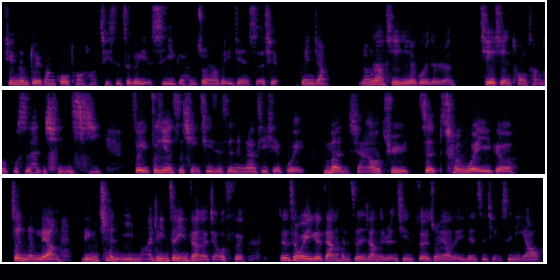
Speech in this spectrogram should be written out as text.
先跟对方沟通好，其实这个也是一个很重要的一件事。而且我跟你讲，能量吸血鬼的人界限通常都不是很 清晰，所以这件事情其实是能量吸血鬼们想要去正成为一个正能量林正英嘛，林正英这样的角色，就是成为一个这样很正向的人。其实最重要的一件事情是你要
